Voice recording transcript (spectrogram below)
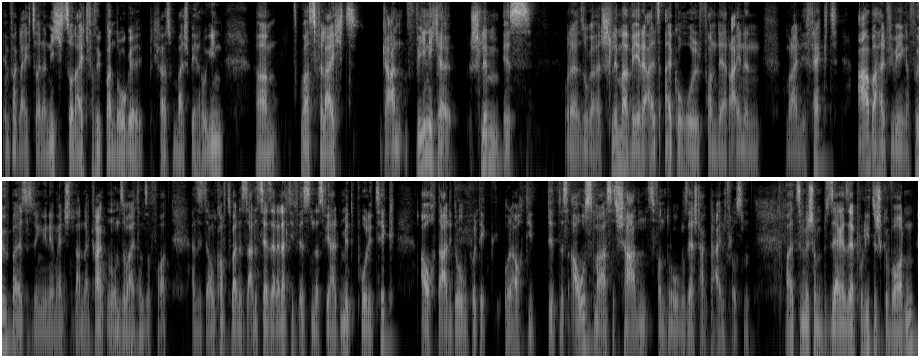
im Vergleich zu einer nicht so leicht verfügbaren Droge, ich glaube zum Beispiel Heroin, ähm, was vielleicht gar weniger schlimm ist oder sogar schlimmer wäre als Alkohol von der reinen, vom reinen Effekt, aber halt viel weniger verfügbar ist, deswegen weniger Menschen dann erkranken und so weiter und so fort. Also ich sage im Kopf zu behalten, dass es alles sehr, sehr relativ ist und dass wir halt mit Politik auch da die Drogenpolitik oder auch die, die, das Ausmaß des Schadens von Drogen sehr stark beeinflussen. Aber jetzt sind wir schon sehr, sehr politisch geworden.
